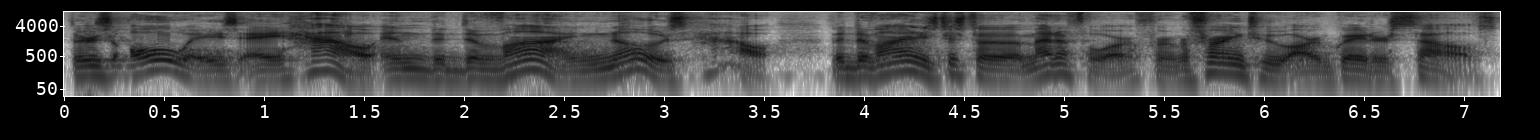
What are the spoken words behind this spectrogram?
There's always a how, and the divine knows how. The divine is just a metaphor for referring to our greater selves.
